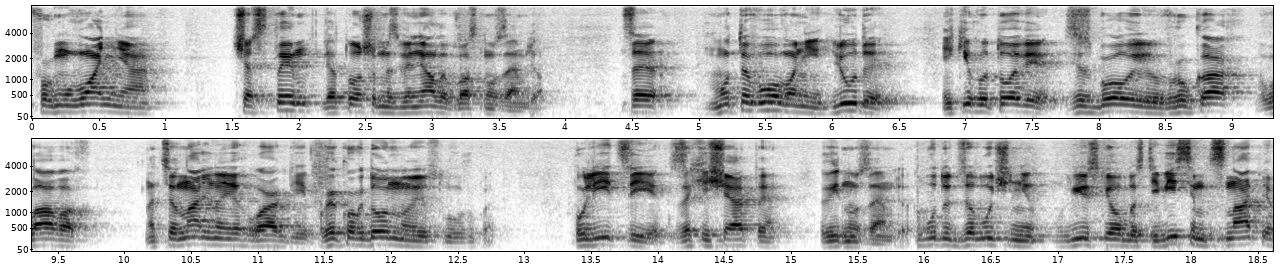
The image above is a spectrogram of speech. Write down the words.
формування частин для того, щоб ми звільняли власну землю. Це мотивовані люди, які готові зі зброєю в руках, в лавах Національної гвардії, прикордонної служби, поліції захищати рідну землю. Будуть залучені у Львівській області вісім ЦНАПів,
